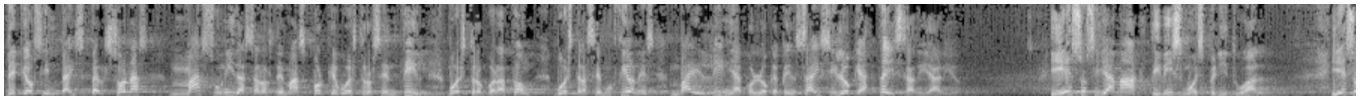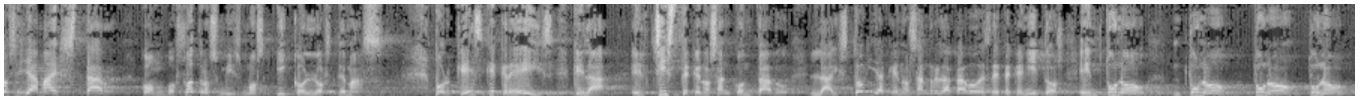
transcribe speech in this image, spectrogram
de que os sintáis personas más unidas a los demás porque vuestro sentir, vuestro corazón, vuestras emociones va en línea con lo que pensáis y lo que hacéis a diario. Y eso se llama activismo espiritual. Y eso se llama estar con vosotros mismos y con los demás. Porque es que creéis que el chiste que nos han contado, la historia que nos han relatado desde pequeñitos, en tú no, tú no, tú no, tú no,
